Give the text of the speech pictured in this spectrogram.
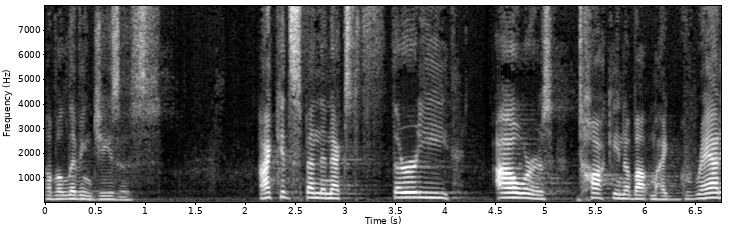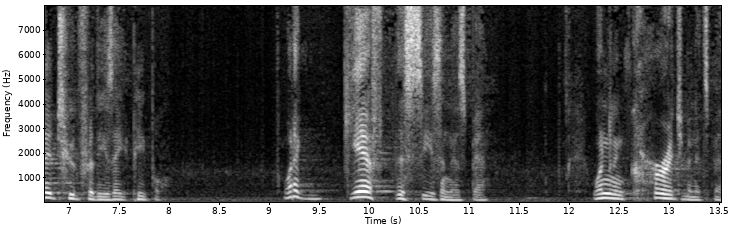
of a living Jesus. I could spend the next 30 hours talking about my gratitude for these eight people. What a gift this season has been. What an encouragement it's been.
